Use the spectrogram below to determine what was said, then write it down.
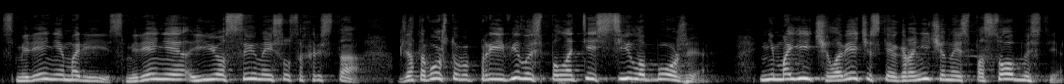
смирение Марии, смирение ее Сына Иисуса Христа, для того, чтобы проявилась в полноте сила Божия. Не мои человеческие ограниченные способности,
